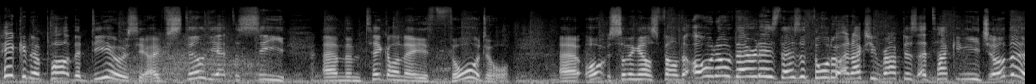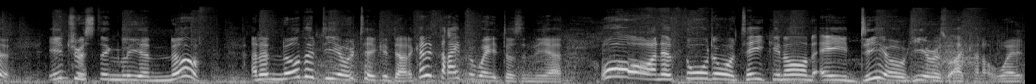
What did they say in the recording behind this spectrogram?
picking apart the Dios here. I've still yet to see um, them take on a Thorodor. Uh, oh, something else fell down. Oh, no, there it is. There's a Thorodor. And actually, Raptors attacking each other. Interestingly enough. And another Dio taken down. It kind of died the way it does in the air. Oh, and a Thorodor taking on a Dio here as well. I cannot wait.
